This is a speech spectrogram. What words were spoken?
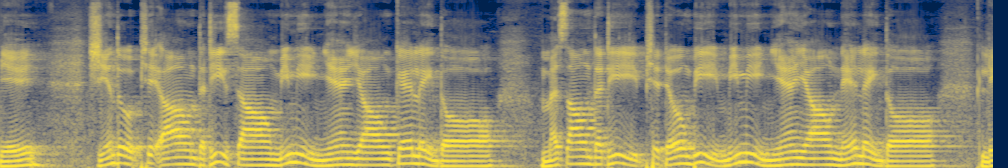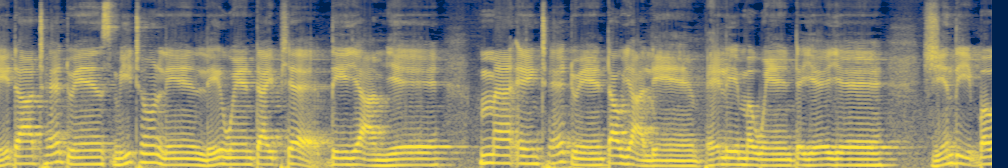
မြေရင်းတို့ဖြစ်အောင်တတိဆောင်မိမိဉာဏ်ရောင်ကဲလိမ့်တော် မဆောင်တတိဖြစ်တုံပြီးမိမိဉာဏ်ရောင်နဲလိမ့်တော်လေတာထဲတွင်မိထွန်းလင်လေဝင်တိုက်ဖြက်သေးရမြေမှန်အိမ်ထဲတွင်တောက်ရလင်ဘဲလီမဝင်တရေရေရင်းသည်ပုံ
